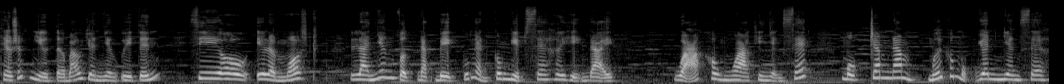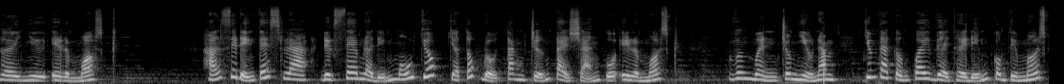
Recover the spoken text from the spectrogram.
Theo rất nhiều tờ báo doanh nhân uy tín, CEO Elon Musk là nhân vật đặc biệt của ngành công nghiệp xe hơi hiện đại. Quả không ngoa khi nhận xét 100 năm mới có một doanh nhân xe hơi như Elon Musk. Hãng xe điện Tesla được xem là điểm mấu chốt cho tốc độ tăng trưởng tài sản của Elon Musk. Vương mình trong nhiều năm, chúng ta cần quay về thời điểm công ty Musk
